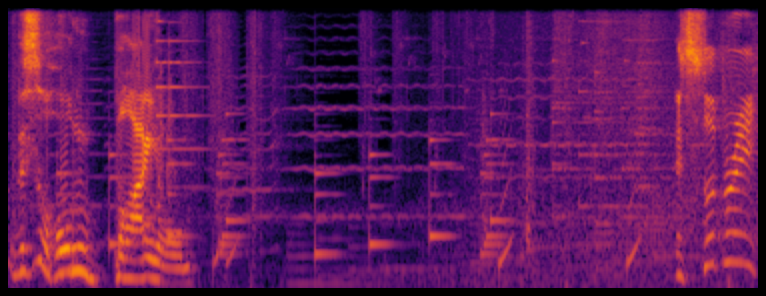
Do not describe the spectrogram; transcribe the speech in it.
This is a whole new biome. It's slippery.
